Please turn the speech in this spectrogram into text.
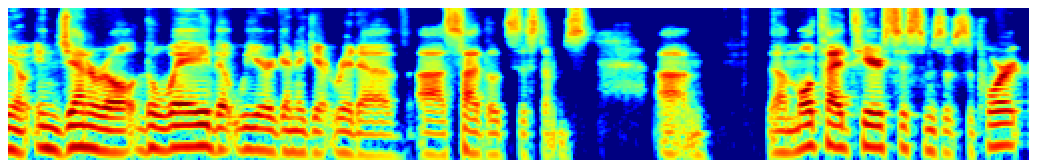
you know, in general, the way that we are going to get rid of uh, siloed systems. Um, the multi-tier systems of support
